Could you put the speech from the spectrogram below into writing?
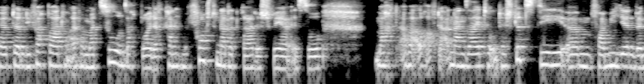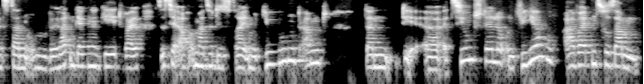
hört dann die Fachberatung einfach mal zu und sagt, boah, das kann ich mir vorstellen, dass das gerade schwer ist. So macht aber auch auf der anderen Seite unterstützt die ähm, Familien, wenn es dann um Behördengänge geht, weil es ist ja auch immer so dieses Drei mit Jugendamt, dann die äh, Erziehungsstelle und wir arbeiten zusammen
